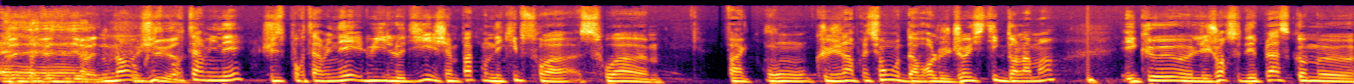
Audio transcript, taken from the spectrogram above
Vas-y, vas-y, Johan. non, juste hein. pour terminer, juste pour terminer, lui, il le dit. J'aime pas que mon équipe soit, soit, euh, enfin, qu'on- que j'ai l'impression d'avoir le joystick dans la main et que les joueurs se déplacent comme euh,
